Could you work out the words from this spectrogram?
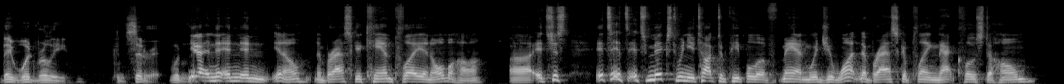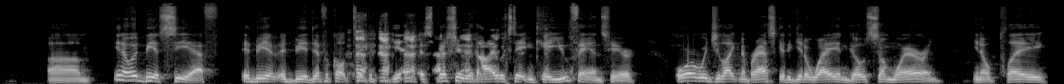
they would really consider it, wouldn't Yeah, they? and, and and you know, Nebraska can play in Omaha. Uh, it's just it's it's it's mixed when you talk to people of man, would you want Nebraska playing that close to home? Um, you know, it'd be a CF. It'd be a, it'd be a difficult ticket to get, especially with Iowa State and KU fans here. Or would you like Nebraska to get away and go somewhere and you know play you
